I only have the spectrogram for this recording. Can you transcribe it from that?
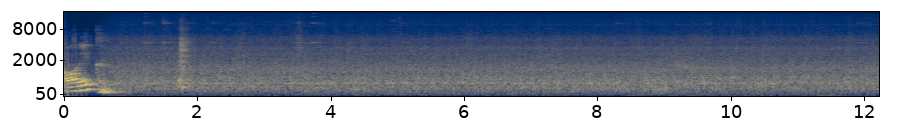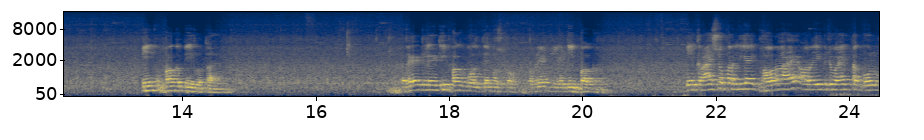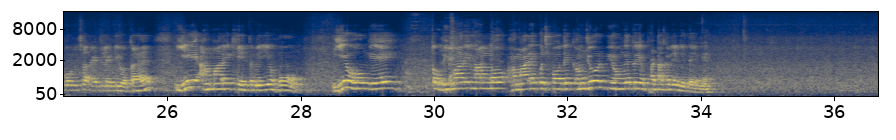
और एक एक बग भी होता है। रेड लेडी बग बोलते हैं उसको रेड लेडी बग एक राइसो पर लिया एक भौरा है और एक जो है एक गोल गोल सा रेड लेडी होता है। ये हमारे खेत में ये हो। ये होंगे तो बीमारी मान लो, हमारे कुछ पौधे कमज़ोर भी होंगे तो ये फटकने नहीं देंगे।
